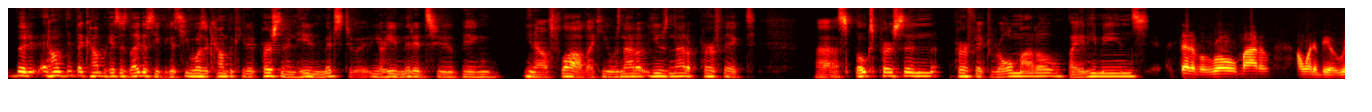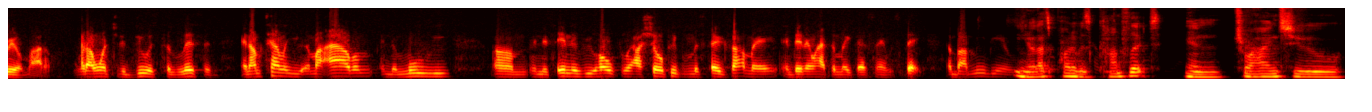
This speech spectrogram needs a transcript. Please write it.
But I don't think that complicates his legacy because he was a complicated person and he admits to it. You know, he admitted to being, you know, flawed. Like he was not a, he was not a perfect uh, spokesperson, perfect role model by any means. Instead of a role model, I want to be a real model. What I want you to do is to listen. And I'm telling you, in my album, in the movie, um, in this interview, hopefully, I show people mistakes I made, and then they don't have to make that same mistake. About me being, You know, that's part of his conflict in trying to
